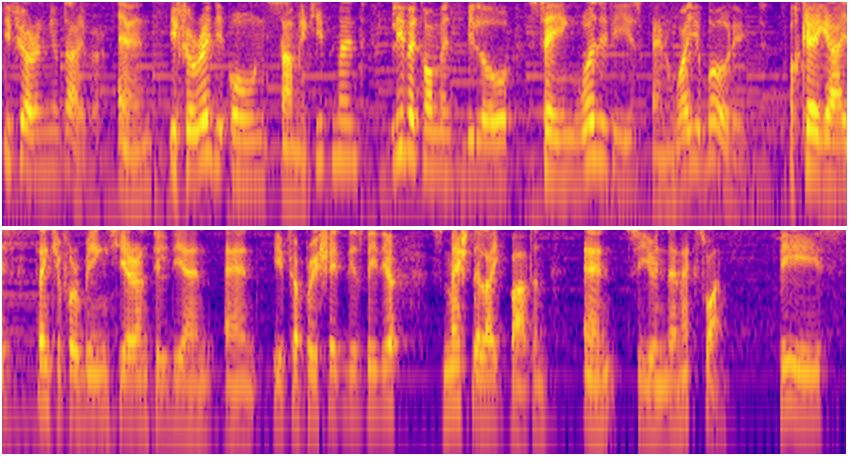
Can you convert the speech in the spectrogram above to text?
if you are a new diver. And if you already own some equipment, leave a comment below saying what it is and why you bought it. Okay guys, thank you for being here until the end and if you appreciate this video, smash the like button and see you in the next one. Peace!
